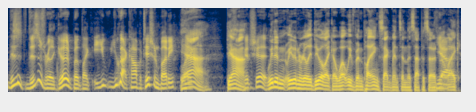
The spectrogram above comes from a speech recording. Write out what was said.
this is this is really good, but like you you got competition, buddy. Like, Yeah. Good shit. We didn't we didn't really do like a what we've been playing segment in this episode. Yeah. But like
